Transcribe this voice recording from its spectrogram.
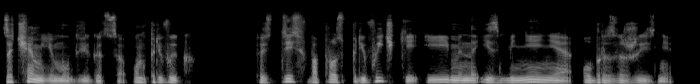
Зачем ему двигаться? Он привык. То есть здесь вопрос привычки и именно изменения образа жизни.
